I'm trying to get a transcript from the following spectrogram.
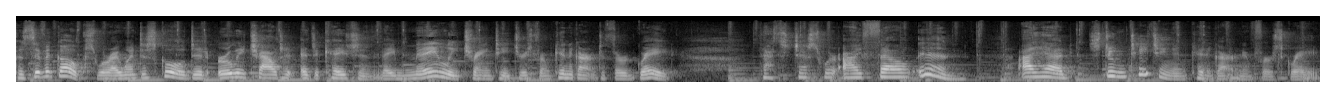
Pacific Oaks, where I went to school, did early childhood education. They mainly trained teachers from kindergarten to third grade. That's just where I fell in. I had student teaching in kindergarten and first grade.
